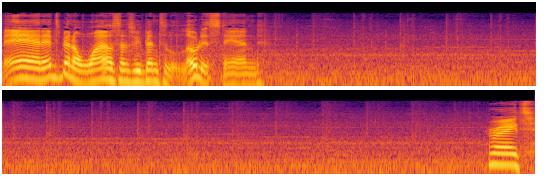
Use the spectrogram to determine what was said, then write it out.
man, it's been a while since we've been to the Lotus Stand. Right,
